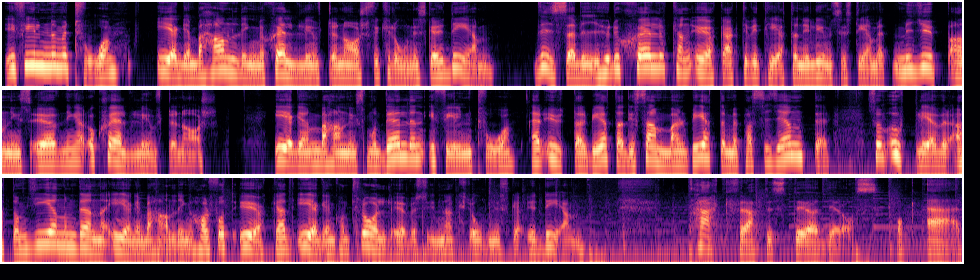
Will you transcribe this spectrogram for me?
I film nummer två, Egenbehandling med självlymfdränage för kroniska ödem, visar vi hur du själv kan öka aktiviteten i lymfsystemet med djupandningsövningar och självlymfdränage. Egenbehandlingsmodellen i film 2 är utarbetad i samarbete med patienter som upplever att de genom denna egenbehandling har fått ökad egenkontroll över sina kroniska ödem. Tack för att du stödjer oss och är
